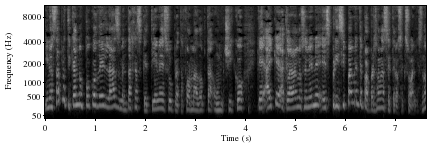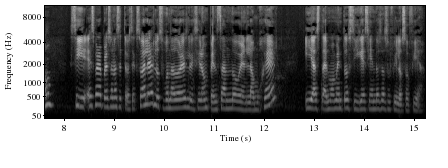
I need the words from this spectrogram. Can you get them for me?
y nos está platicando un poco de las ventajas que tiene su plataforma Adopta un Chico, que hay que aclararlo, Selene, es principalmente para personas heterosexuales, ¿no? Sí, es para personas heterosexuales, los fundadores lo hicieron pensando en la mujer, y hasta el momento sigue siendo esa su filosofía.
